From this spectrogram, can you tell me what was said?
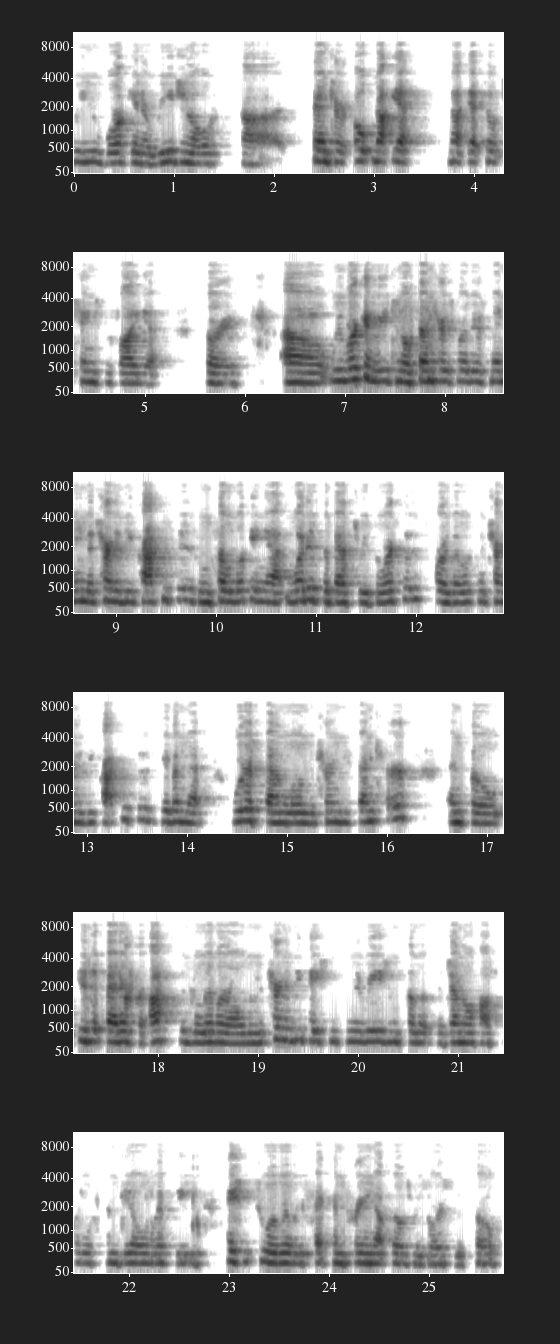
we work in a regional uh, center. Oh, not yet, not yet. Don't change the slide yet. Sorry. Uh, we work in regional centers where there's many maternity practices, and so looking at what is the best resources for those maternity practices, given that we're a standalone maternity center, and so is it better for us to deliver all the maternity patients in the region so that the general hospitals can deal with the patients who are really sick and freeing up those resources? So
